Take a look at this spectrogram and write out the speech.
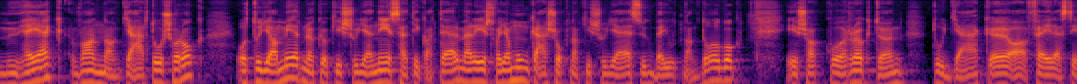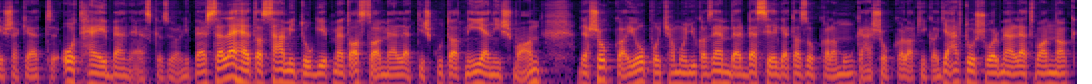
műhelyek, vannak gyártósorok, ott ugye a mérnökök is ugye nézhetik a termelést, vagy a munkásoknak is ugye eszükbe jutnak dolgok, és akkor rögtön tudják a fejlesztéseket ott helyben eszközölni. Persze lehet a számítógép, asztal mellett is kutatni, ilyen is van, de sokkal jobb, hogyha mondjuk az ember beszélget azokkal a munkásokkal, akik a gyártósor mellett vannak,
